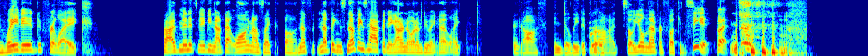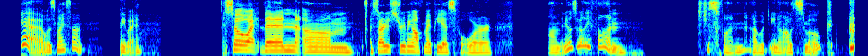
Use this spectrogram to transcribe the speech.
I waited for like five minutes, maybe not that long, and I was like, oh, nothing, nothing's, nothing's happening. I don't know what I'm doing. I like turned it off and deleted the Right. VOD, so you'll never fucking see it. But yeah, it was my son. Anyway, so I, then um, I started streaming off my PS4, um, and it was really fun. It's just fun. I would, you know, I would smoke.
